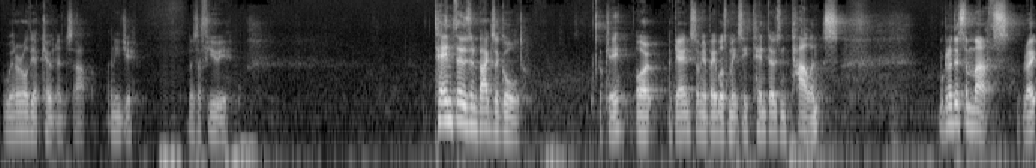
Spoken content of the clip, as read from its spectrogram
Where are all the accountants at? I need you. There's a few of you. 10,000 bags of gold. Okay, or again, some of your Bibles might say 10,000 talents. We're going to do some maths, right?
